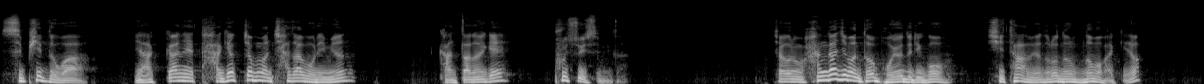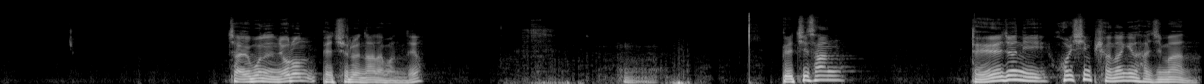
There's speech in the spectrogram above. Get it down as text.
스피드와 약간의 타격점만 찾아버리면 간단하게 풀 수 있습니다. 자, 그럼 한 가지만 더 보여드리고 시타 화면으로 넘- 넘어갈게요. 자, 이번엔 이런 배치를 나눠봤는데요. 음, 배치상 대회전이 훨씬 편하긴 하지만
